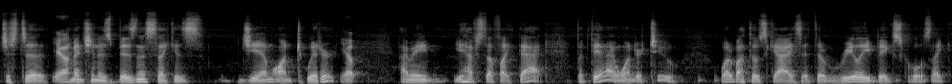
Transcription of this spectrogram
just to Yeah. mention his business like his gym on Twitter. Yep. I mean, you have stuff like that. But then I wonder too, what about those guys at the really big schools like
